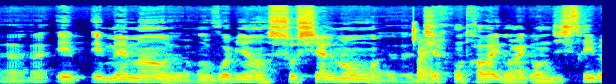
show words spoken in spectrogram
Euh, et, même, hein, on voit bien socialement, euh, dire qu'on travaille dans la grande distrib,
